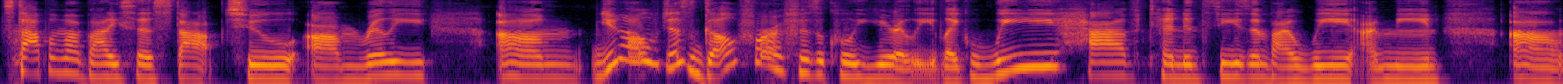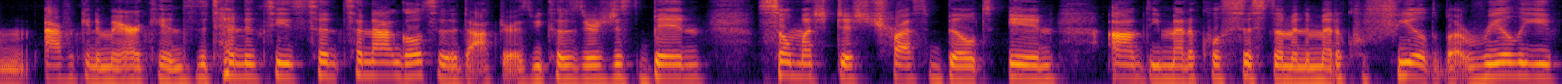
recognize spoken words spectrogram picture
stop when my body says stop, to, um, really, um, you know, just go for a physical yearly. Like we have tendencies, and by we, I mean, um, African Americans, the tendencies to, to not go to the doctors because there's just been so much distrust built in, um, the medical system and the medical field, but really,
